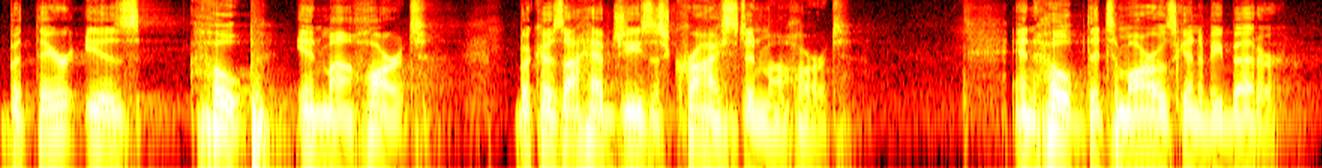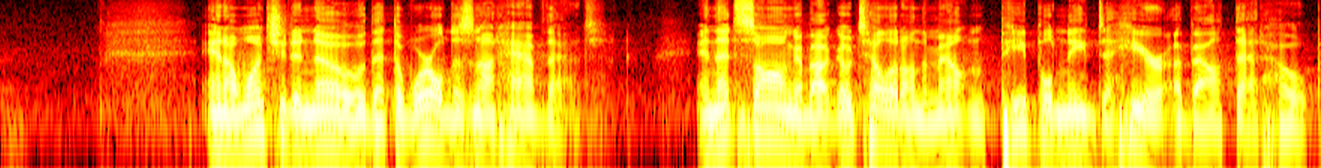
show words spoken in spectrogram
But there is hope in my heart because I have Jesus Christ in my heart and hope that tomorrow is going to be better. And I want you to know that the world does not have that. And that song about Go Tell It on the Mountain, people need to hear about that hope.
